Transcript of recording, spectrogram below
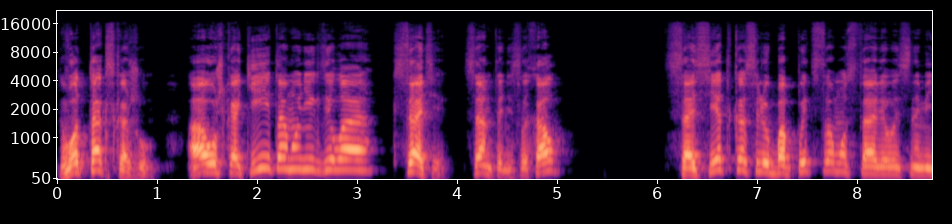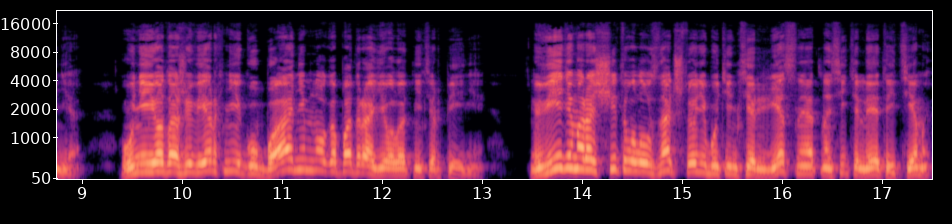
Вот так скажу. А уж какие там у них дела? Кстати, сам-то не слыхал? Соседка с любопытством уставилась на меня. У нее даже верхняя губа немного подрагивала от нетерпения. Видимо, рассчитывала узнать что-нибудь интересное относительно этой темы.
